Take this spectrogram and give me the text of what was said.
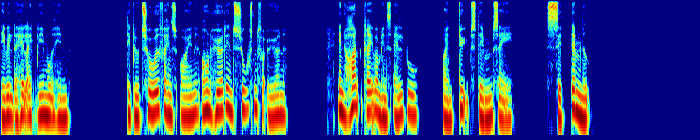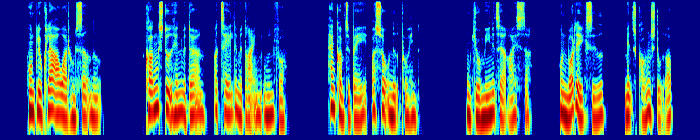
Det ville der heller ikke blive mod hende. Det blev tåget for hendes øjne, og hun hørte en susen for ørerne. En hånd greb om hendes albue, og en dyb stemme sagde, Sæt dem ned. Hun blev klar over, at hun sad ned. Kongen stod hen ved døren og talte med drengen udenfor. Han kom tilbage og så ned på hende. Hun gjorde mine til at rejse sig. Hun måtte ikke sidde, mens kongen stod op,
